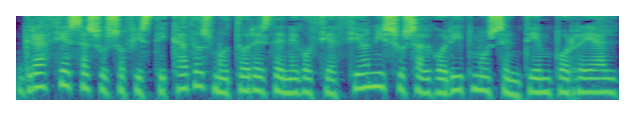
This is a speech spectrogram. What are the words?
Gracias a sus sofisticados motores de negociación y sus algoritmos en tiempo real,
